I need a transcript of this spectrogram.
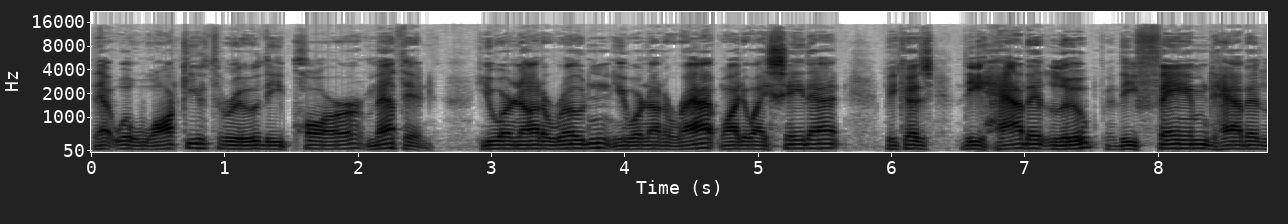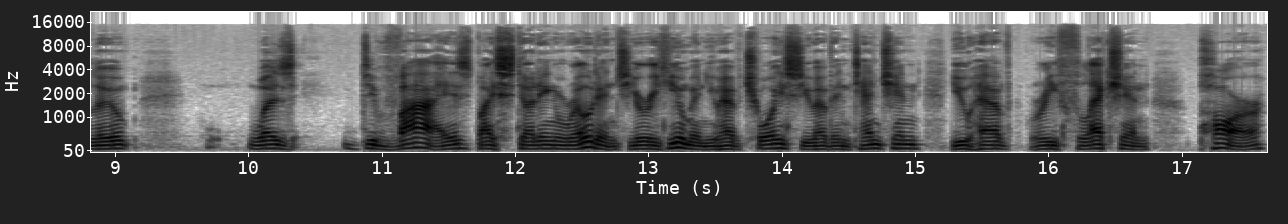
that will walk you through the PARR method. You are not a rodent. You are not a rat. Why do I say that? Because the habit loop, the famed habit loop, was devised by studying rodents. You're a human. You have choice. You have intention. You have reflection. PARR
